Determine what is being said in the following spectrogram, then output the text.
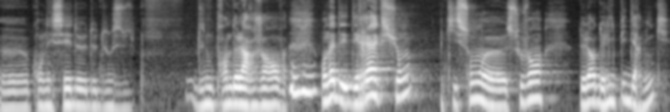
qu'on essaie de, de, de, nous prendre de l'argent. Mhm. On a des, réactions qui sont souvent de l'ordre de l'épidermique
